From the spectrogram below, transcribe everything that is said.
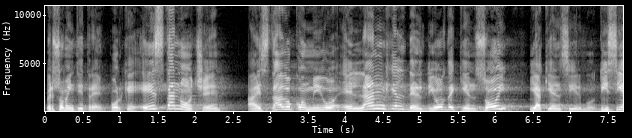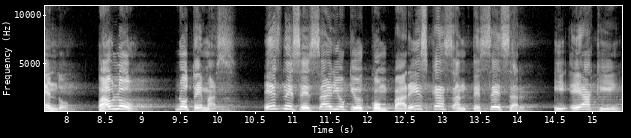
Verso 23, porque esta noche ha estado conmigo el ángel del Dios de quien soy y a quien sirvo, diciendo, Pablo, no temas, es necesario que comparezcas ante César, y he aquí,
